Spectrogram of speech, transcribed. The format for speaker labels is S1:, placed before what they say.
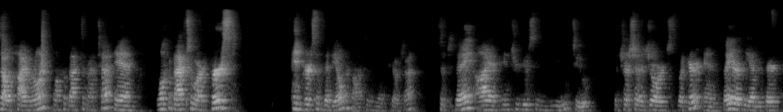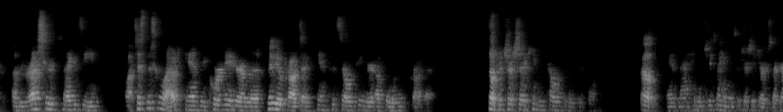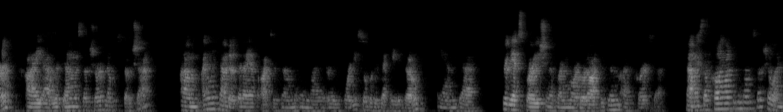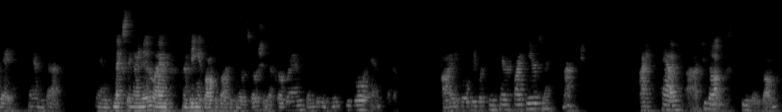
S1: So, hi everyone, welcome back to Chat, and welcome back to our first in-person video with Autism Nova Scotia. So today I am introducing you to Patricia George Zwicker, and they are the editor of the grassroots magazine Autistics Aloud, and the coordinator of the video project and facilitator of the Living Project. So Patricia, can you tell us a about yourself?
S2: So, as Matt has introduced, my name is Patricia George Zwicker. I uh, live down on the South Shore of Nova Scotia. Um, I only found out that I have autism in my early 40s, so about a decade ago. And uh, through the exploration of learning more about autism, I, of course, uh, found myself calling Autism Nova Scotia one day. And uh, and next thing I knew, I'm I'm being involved with Autism Nova Scotia and their programs and getting to meet people. And uh, I will be working here five years next March. I have uh, two dogs, two old dogs,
